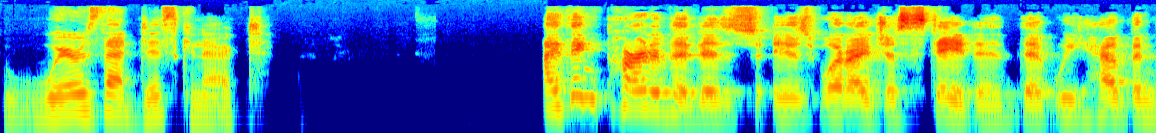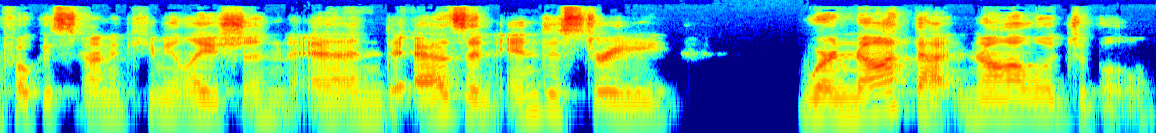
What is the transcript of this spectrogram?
where's that disconnect? I think part of it is is what I just stated that we have been focused on accumulation. And as an industry we're not that knowledgeable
